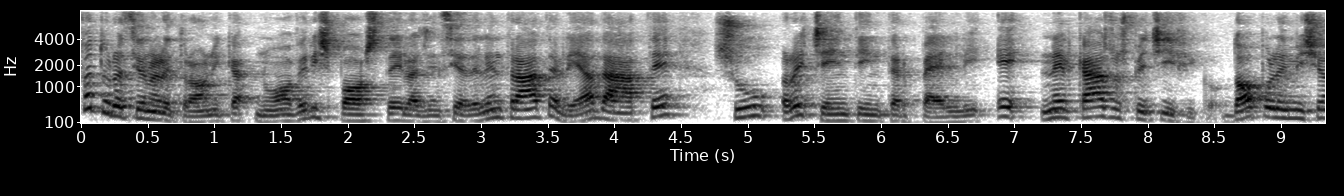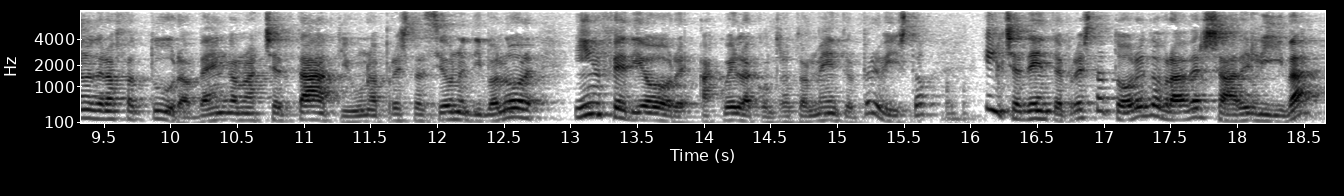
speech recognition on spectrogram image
Fatturazione elettronica, nuove risposte, l'Agenzia delle Entrate le ha date su recenti interpelli e nel caso specifico, dopo l'emissione della fattura, vengano accertati una prestazione di valore inferiore a quella contrattualmente previsto, il cedente prestatore dovrà versare l'IVA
